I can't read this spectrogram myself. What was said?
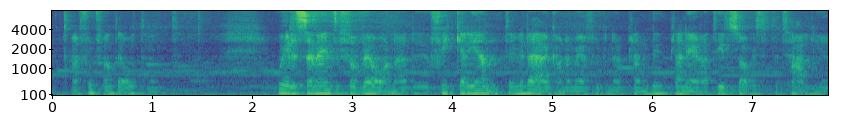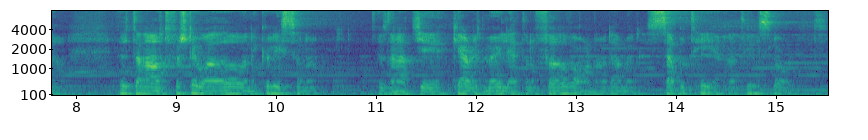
Han har fortfarande inte återvänt. Wilson är inte förvånad. Skickar egentligen iväg honom mer för att kunna plan- planera tillslagets detaljer. Utan allt för stora öron i kulisserna. Utan att ge Garrett möjligheten att förvarna och därmed sabotera tillslaget.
